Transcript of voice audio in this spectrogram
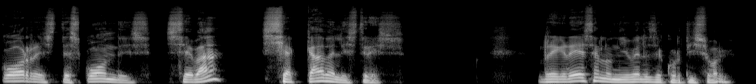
corres, te escondes, se va se acaba el estrés. Regresan los niveles de cortisol.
